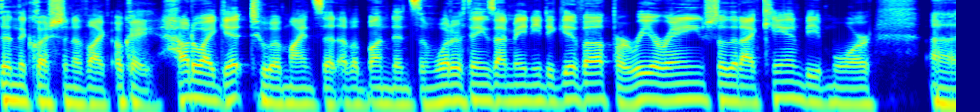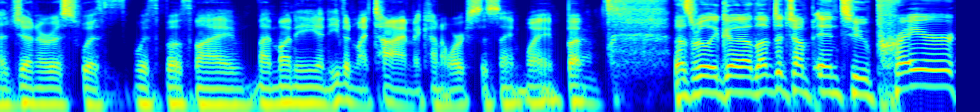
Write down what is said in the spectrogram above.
then the question of like okay how do i get to a mindset of abundance? And what are things i may need to give up or rearrange so that i can be more uh, generous with with both my my money and even my time? It kind of works the same way. But yeah. that's really good. I'd love to jump into prayer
